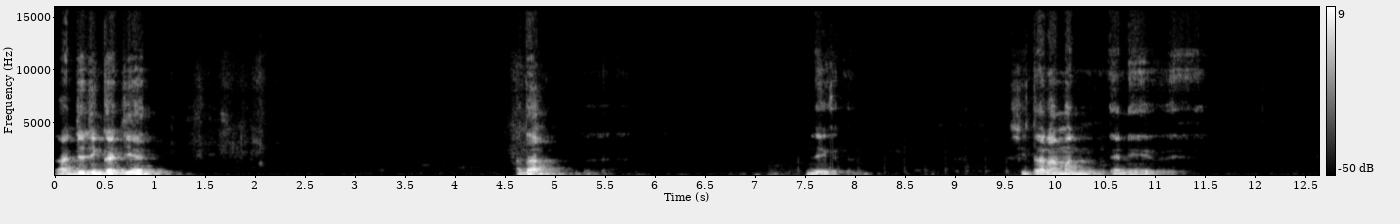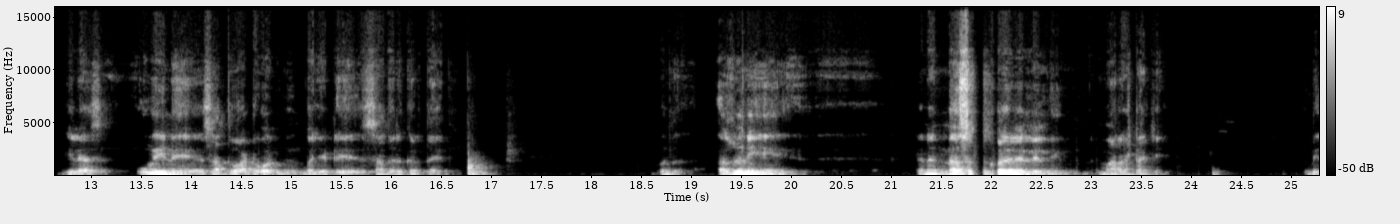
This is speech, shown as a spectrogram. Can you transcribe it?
राज्य जिंकायची आहेत आता म्हणजे सीतारामन यांनी गेल्या ओळीने सातवं आठवं बजेट हे सादर करतायत. पण अजूनही त्यांना नस कळलेले नाही महाराष्ट्राची. म्हणजे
